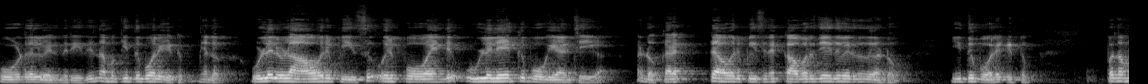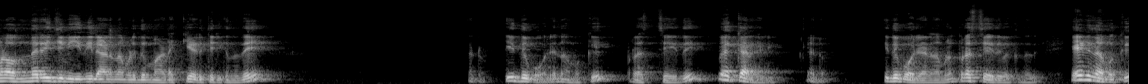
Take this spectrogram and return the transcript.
കൂടുതൽ വരുന്ന രീതിയിൽ നമുക്ക് ഇതുപോലെ കിട്ടും. കേട്ടോ ഉള്ളിലുള്ള ആ ഒരു പീസ് ഒരു പോയിന്റ് ഉള്ളിലേക്ക് പോവുകയാണ് ചെയ്യുക. കണ്ടോ? കറക്റ്റ് ആ ഒരു പീസിനെ കവർ ചെയ്ത് വരുന്നത് കണ്ടോ? ഇതുപോലെ കിട്ടും. ഇപ്പം നമ്മൾ ഒന്നര ഇഞ്ച് വീതിയിലാണ് നമ്മളിത് മടക്കി എടുത്തിരിക്കുന്നത്. കേട്ടോ ഇതുപോലെ നമുക്ക് പ്രസ് ചെയ്ത് വെക്കാൻ കഴിയും. കേട്ടോ ഇതുപോലെയാണ് നമ്മൾ പ്രസ് ചെയ്ത് വെക്കുന്നത്. ഇനി നമുക്ക്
